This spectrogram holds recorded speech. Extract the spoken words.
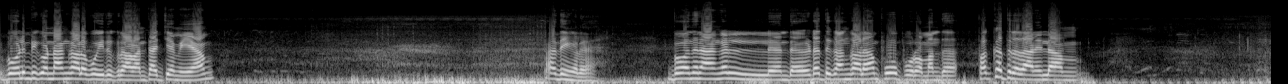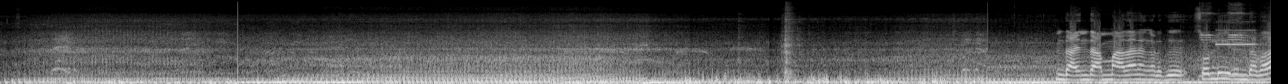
இப்போ ஒலிம்பி கொண்டாங்கால அங்கால போயிருக்கிறான் தச்சமயம் பார்த்தீங்களே இப்போ வந்து நாங்கள் அந்த இடத்துக்கு அங்காலாம் போக போகிறோம் அந்த பக்கத்தில் தான் எல்லாம் இந்த இந்த அம்மா தான் எங்களுக்கு சொல்லி இருந்தவா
